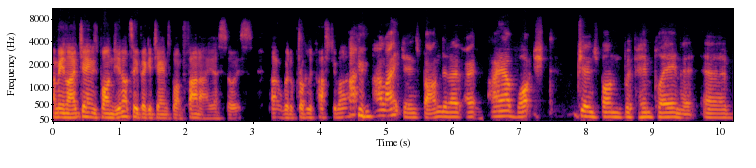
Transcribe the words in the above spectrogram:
I mean, like James Bond. You're not too big a James Bond fan, are you? So it's that would have probably passed you by. I, I like James Bond, and I, I I have watched James Bond with him playing it. Um,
